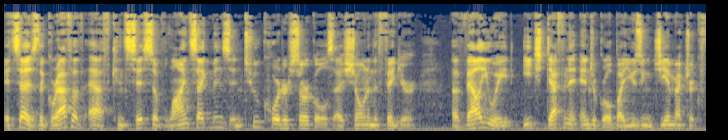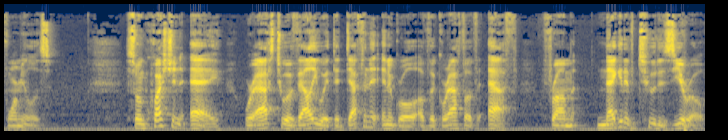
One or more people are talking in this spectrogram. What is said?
It says the graph of f consists of line segments and two quarter circles as shown in the figure. Evaluate each definite integral by using geometric formulas. So in question A, we're asked to evaluate the definite integral of the graph of f from negative 2 to 0.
